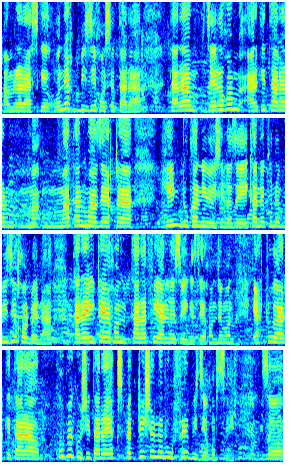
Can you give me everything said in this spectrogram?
আমরা আজকে অনেক বিজি হচ্ছে তারা। তারা যেরকম আর কি তারার মা- মাথার মাঝে একটা হিন্ট ঢুকানি হয়েছিল যে এখানে কোনো বিজি করবে না। তারা এইটা এখন, তারা ফিয়ারলেস হয়ে গেছে। এখন যেমন একটু আর কি তারা খুবই খুশি, তারা এক্সপেকটেশনের উপরে বিজি করছে। সো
